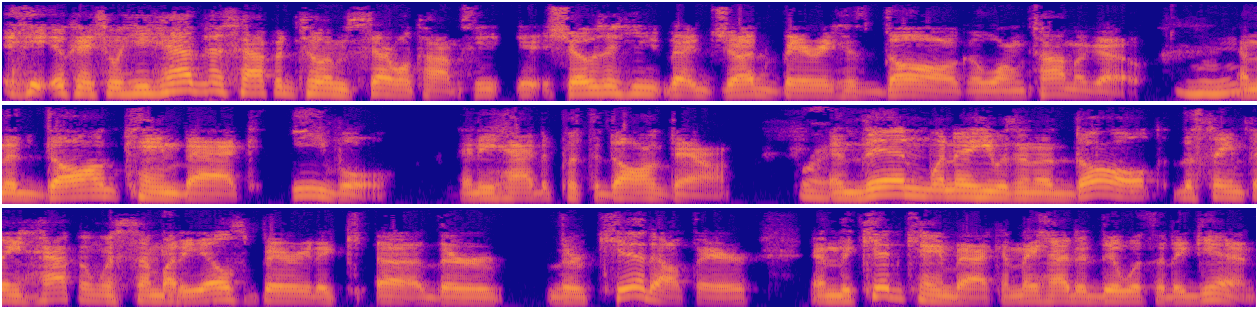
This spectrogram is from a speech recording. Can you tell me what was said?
he okay, so he had this happen to him several times. He it shows that he that Judd buried his dog a long time ago, mm-hmm. and the dog came back evil, and he had to put the dog down. Right. And then when he was an adult, the same thing happened when somebody else buried a, uh, their their kid out there and the kid came back and they had to deal with it again.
